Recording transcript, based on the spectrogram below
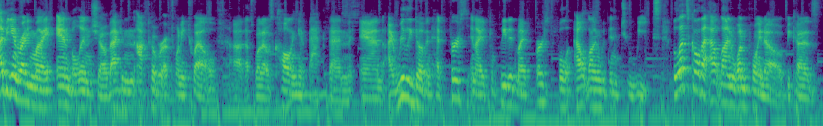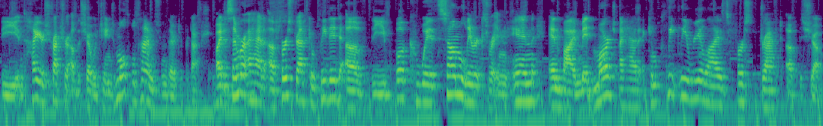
I began writing my Anne Boleyn show back in October of 2012. Uh, that's what I was calling it back then, and I really dove in head first, and I completed my first full outline within two weeks. But let's call that outline 1.0 because the entire structure of the show would change multiple times from there to production. By December, I had a first draft completed of the book with some lyrics written in, and by mid March, I had a completely realized first draft of the show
